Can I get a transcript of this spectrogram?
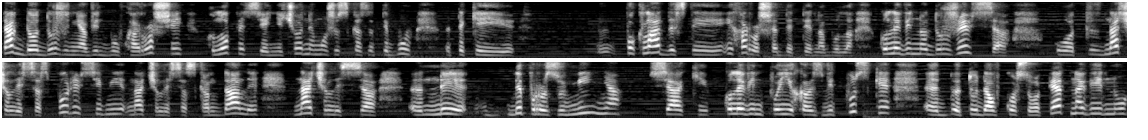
Так, до одруження він був хороший хлопець, я нічого не можу сказати. Був такий е, покладистий і хороша дитина була. Коли він одружився, от почалися спори в сім'ї, почалися скандали, почалися е, не- непорозуміння всякі. Коли він поїхав з відпустки е, туди в Косово опять на війну,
